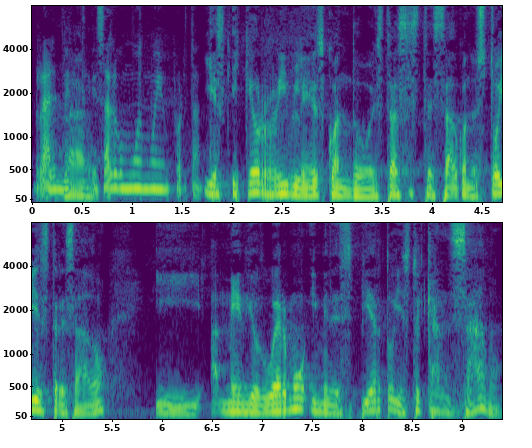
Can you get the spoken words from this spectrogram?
Realmente, Claro. es algo muy, muy importante. Y, es, y qué horrible es cuando estás estresado, cuando estoy estresado y medio duermo y me despierto y estoy cansado.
